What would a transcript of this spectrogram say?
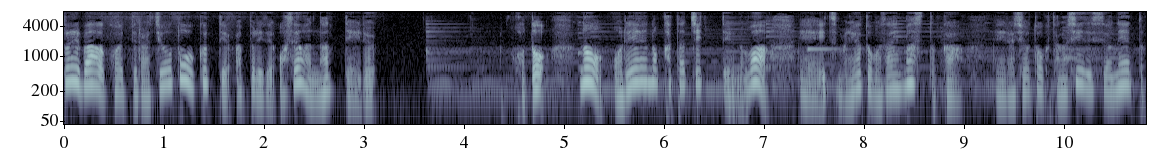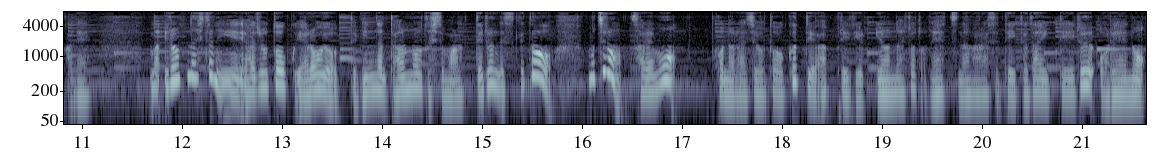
例えばこうやってラジオトークっていうアプリでお世話になっていることのお礼の形っていうのは、えー、いつもありがとうございますとか、えー、ラジオトーク楽しいですよねとかね、まあ、いろんな人にラジオトークやろうよってみんなダウンロードしてもらってるんですけど、もちろんそれもこのラジオトークっていうアプリでいろんな人とね、つながらせていただいているお礼の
